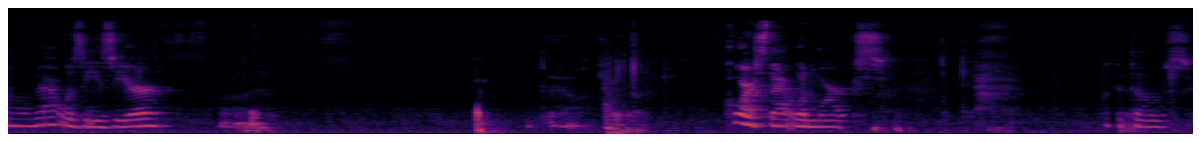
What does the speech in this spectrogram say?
Oh, that was easier. Of course that one works. Look at those.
